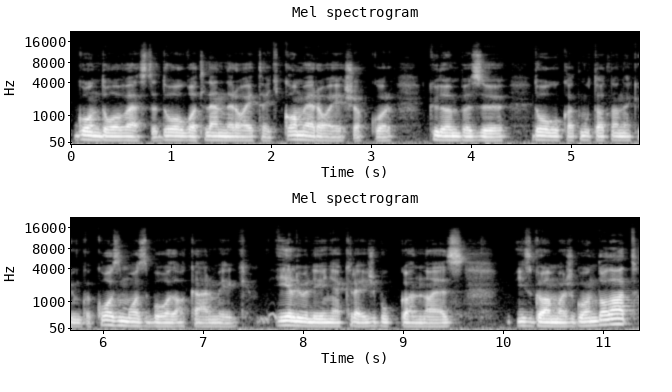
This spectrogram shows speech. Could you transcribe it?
gondolva ezt a dolgot, lenne rajta egy kamera, és akkor különböző dolgokat mutatna nekünk a kozmoszból, akár még élőlényekre is bukkanna ez izgalmas gondolat.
